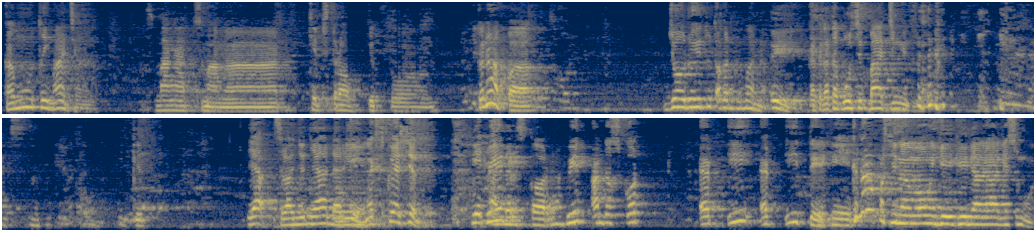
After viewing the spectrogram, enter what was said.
kamu terima aja. semangat Semangat, keep strong keep on. Kenapa? Jodoh itu tak akan ke mana. Eh, kata-kata bullshit bajing itu. Keep. ya selanjutnya dari Oke, next question. fit Fit. underscore Fit underscore F I F I T. Fit. Kenapa sih nama orang GG ini aneh-aneh semua?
